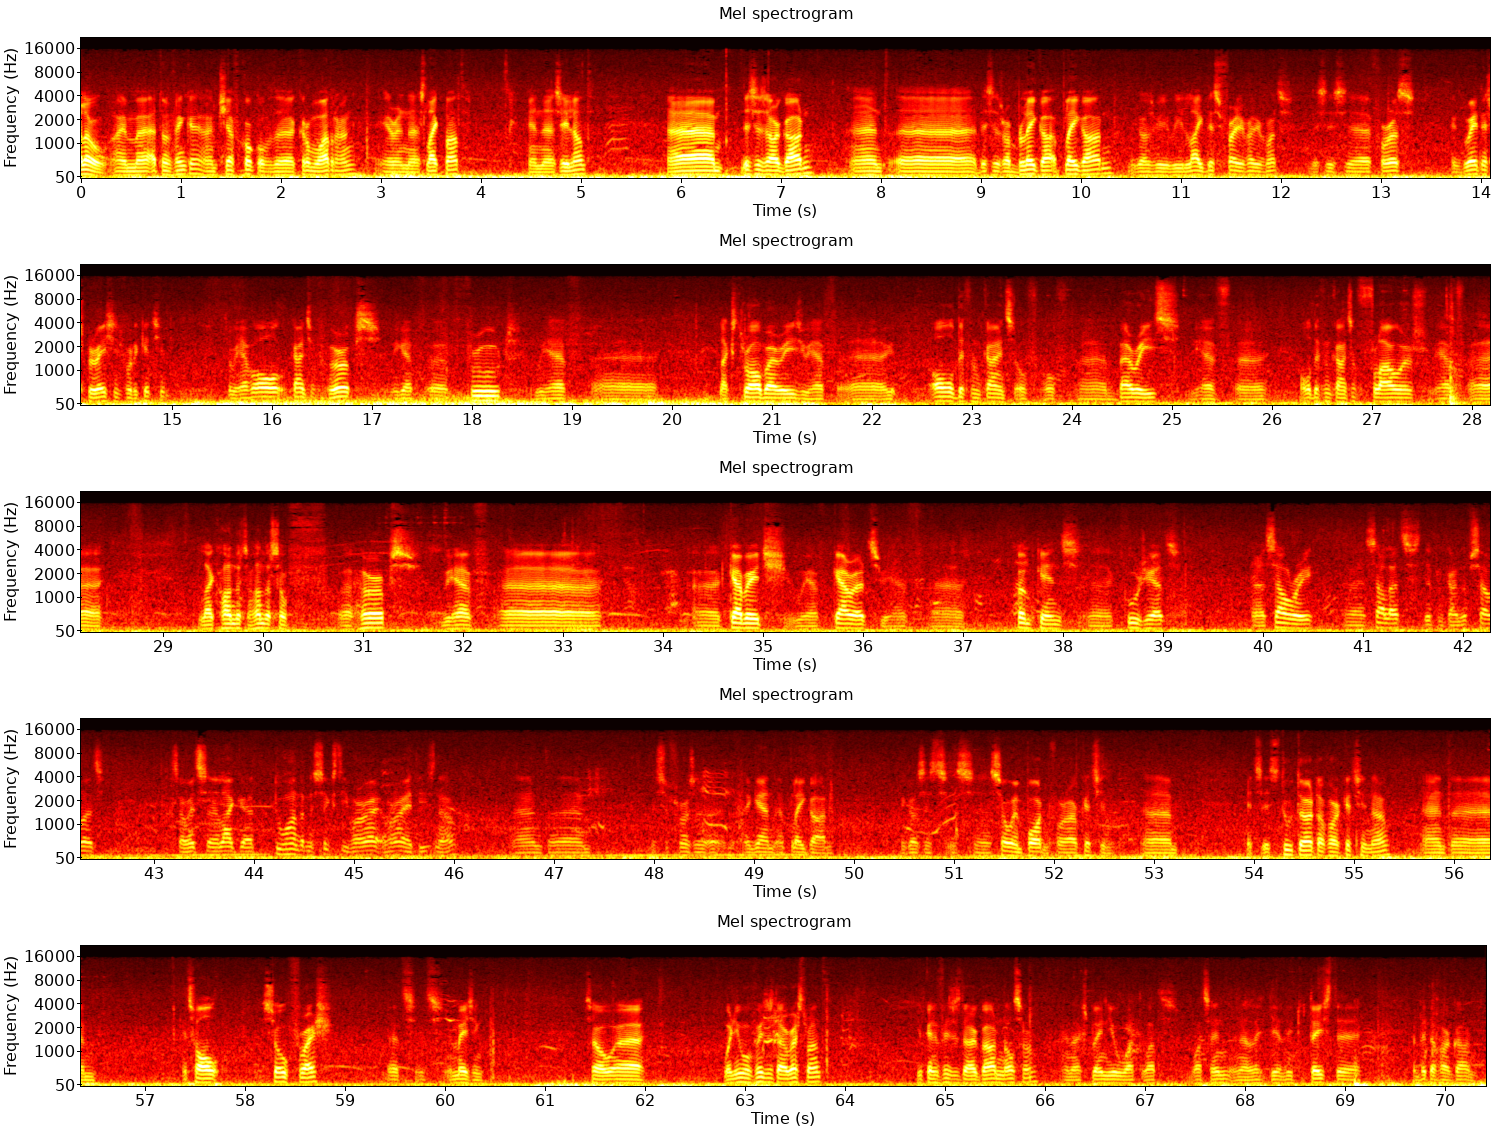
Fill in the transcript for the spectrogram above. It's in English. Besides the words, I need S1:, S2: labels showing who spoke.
S1: Hello, I'm uh, Edwin Vinke. I'm chef cook of the Kromme Watergang here in uh, Slijkplaat in uh, Zeeland. Um, this is our garden and uh, this is our play, gar play garden because we, we like this very very much. This is uh, for us a great inspiration for the kitchen. So we have all kinds of herbs, we have uh, fruit, we have uh, like strawberries, we have all different kinds of, of berries, we have all different kinds of flowers, we have like hundreds and hundreds of uh, herbs, we have uh, uh, cabbage, we have carrots, we have pumpkins, courgettes, celery, salads, different kinds of salads. So it's like uh, 260 vari- varieties now, and um, this is for us again a play garden because it's, it's uh, so important for our kitchen. Um, it's it's two thirds of our kitchen now, and um, it's all so fresh. That's it's amazing. So uh, when you visit our restaurant, you can visit our garden also, and I explain you what what's what's in, and I let you to taste uh, a bit of our garden.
